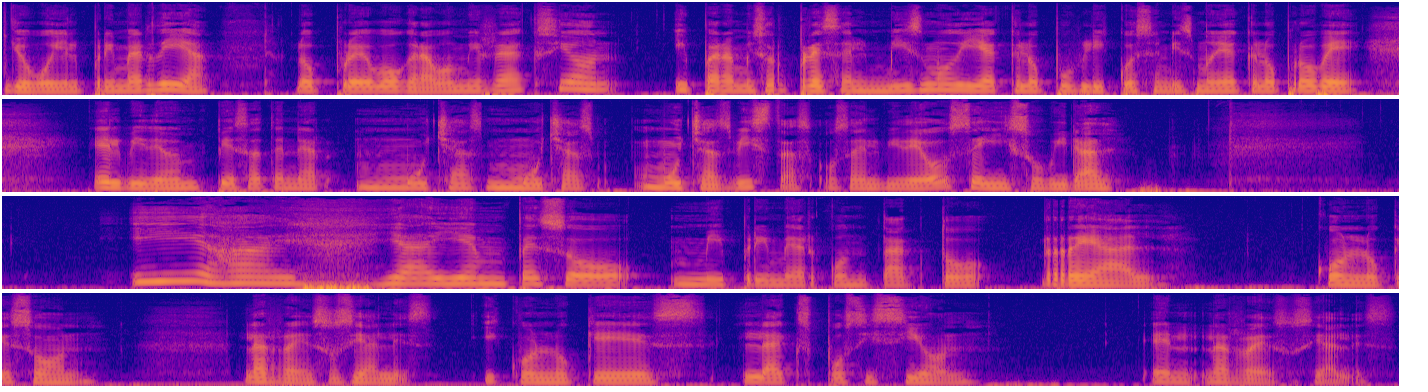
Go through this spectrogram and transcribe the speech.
Yo voy el primer día, lo pruebo, grabo mi reacción y para mi sorpresa el mismo día que lo publico, ese mismo día que lo probé, el video empieza a tener muchas, muchas, muchas vistas. O sea, el video se hizo viral. Y, ay, y ahí empezó mi primer contacto real con lo que son las redes sociales y con lo que es la exposición en las redes sociales.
